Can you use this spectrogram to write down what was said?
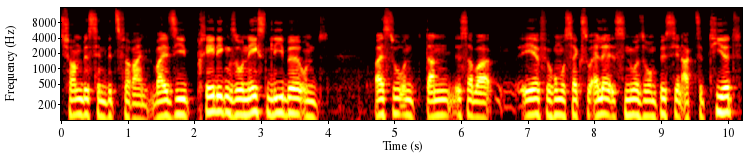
schon ein bisschen Witzverein, weil sie predigen so Nächstenliebe und weißt du, und dann ist aber Ehe für Homosexuelle ist nur so ein bisschen akzeptiert,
